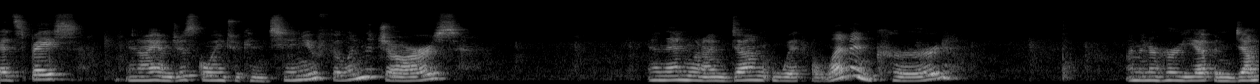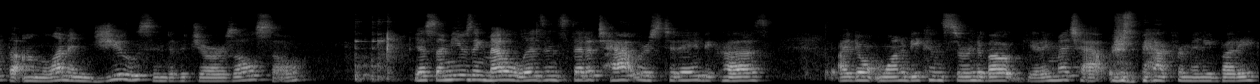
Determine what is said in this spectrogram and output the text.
headspace and I am just going to continue filling the jars. And then when I'm done with the lemon curd, I'm going to hurry up and dump the um, lemon juice into the jars also. Yes, I'm using metal lids instead of tattlers today because I don't want to be concerned about getting my tattlers back from anybody.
